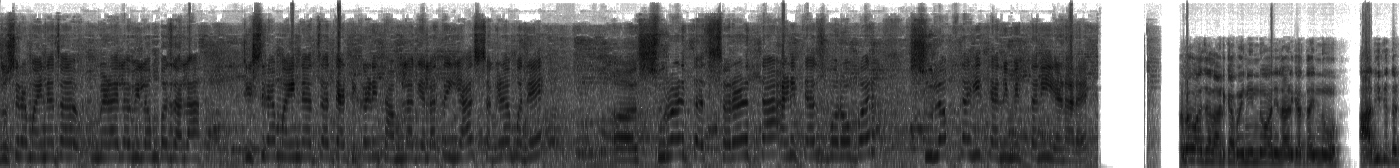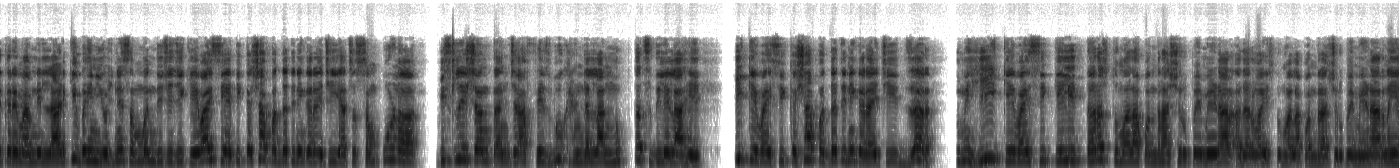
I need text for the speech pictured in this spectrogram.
दुसऱ्या महिन्याचा मिळायला विलंब झाला तिसऱ्या महिन्याचा त्या ठिकाणी थांबला गेला तर या सगळ्यामध्ये सुरळता सरळता आणि त्याचबरोबर सुलभता ही त्या निमित्ताने येणार आहे. हॅलो माझ्या लाडक्या बहिणींनो आणि लाडक्या ताईंनो आदित्य तटकरे मॅमनी लाडकी बहीण योजनेसंबंधीची जी केवायसी आहे ती कशा पद्धतीने करायची याचं संपूर्ण विश्लेषण त्यांच्या फेसबुक हँडलला नुकतंच दिलेलं आहे. ही केवायसी कशा पद्धतीने करायची? जर तुम्ही ही केवायसी केली तरच तुम्हाला पंधराशे रुपये मिळणार अदरवाईज तुम्हाला पंधराशे रुपये मिळणार नाही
